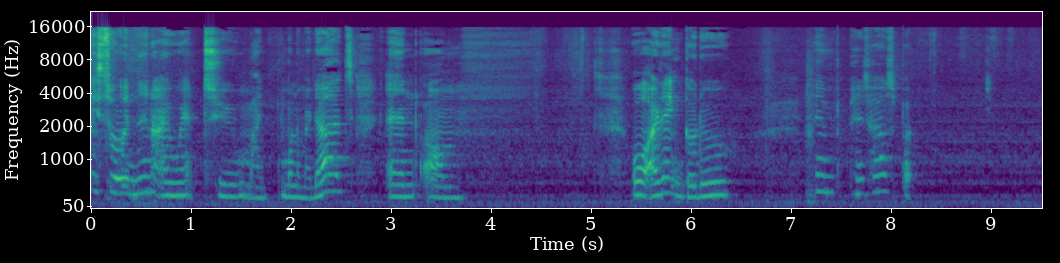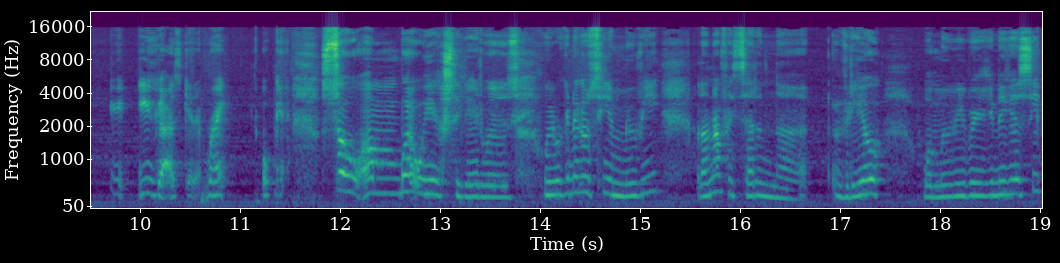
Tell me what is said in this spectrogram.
Okay, so and then I went to my one of my dad's and um well I didn't go to him, his house but you guys get it right? Okay so um what we actually did was we were gonna go see a movie. I don't know if I said in the video what movie we were gonna go see.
